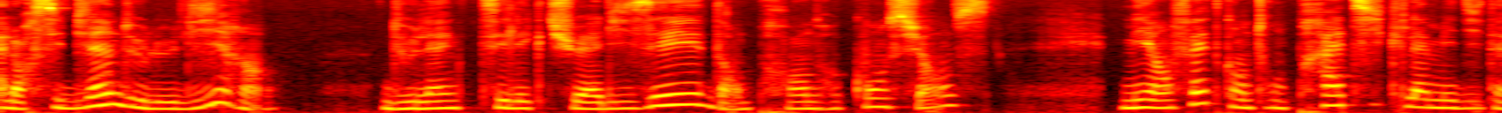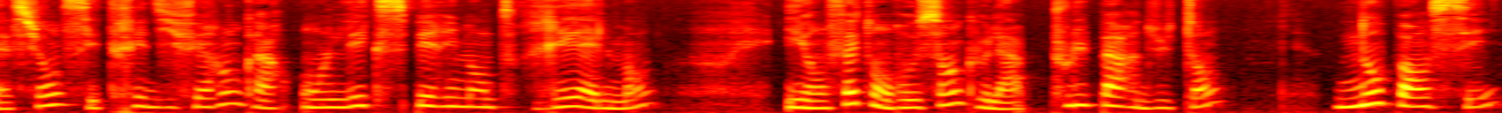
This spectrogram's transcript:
Alors c'est bien de le lire, de l'intellectualiser, d'en prendre conscience, mais en fait, quand on pratique la méditation, c'est très différent car on l'expérimente réellement et en fait, on ressent que la plupart du temps, nos pensées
